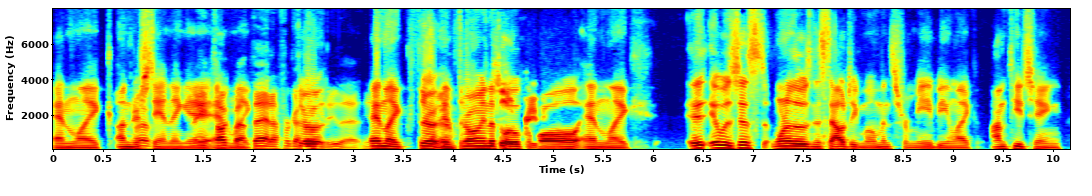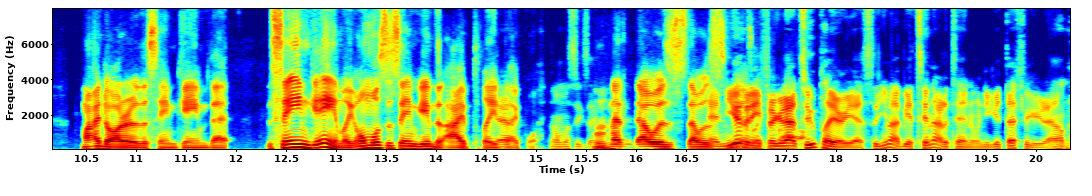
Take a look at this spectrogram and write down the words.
and like understanding I it, talk and, about like, that. I forgot throw- you could do that. Yeah. and like throw Yeah, and throwing the it's a little creepy. pokeball and like it, it was just one of those nostalgic moments for me being like i'm teaching my daughter the same game that the same game like almost the same game that i played Yeah. back when almost exactly. Mhm. that, that was that was And you haven't even like, figured out two player yet, so you might be a ten out of ten when you get that figured out.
